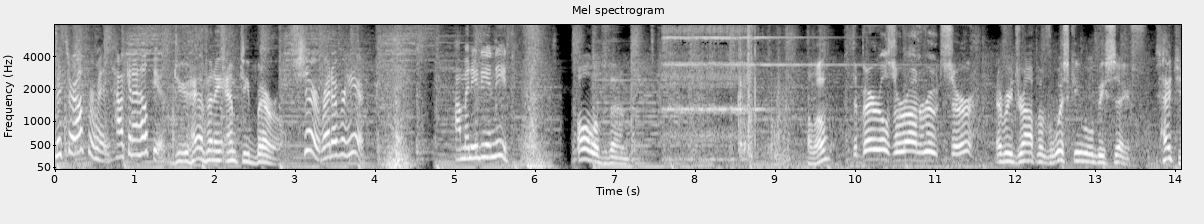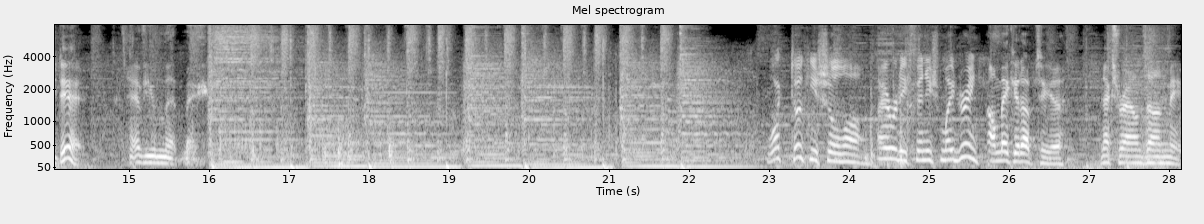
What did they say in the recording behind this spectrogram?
Mr. Offerman, how can I help you? Do you have any empty barrels? Sure, right over here. How many do you need? All of them. Hello? The barrels are en route, sir. Every drop of whiskey will be safe. How'd you do it? Have you met me? What took you so long? I already finished my drink. I'll make it up to you. Next round's on me.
